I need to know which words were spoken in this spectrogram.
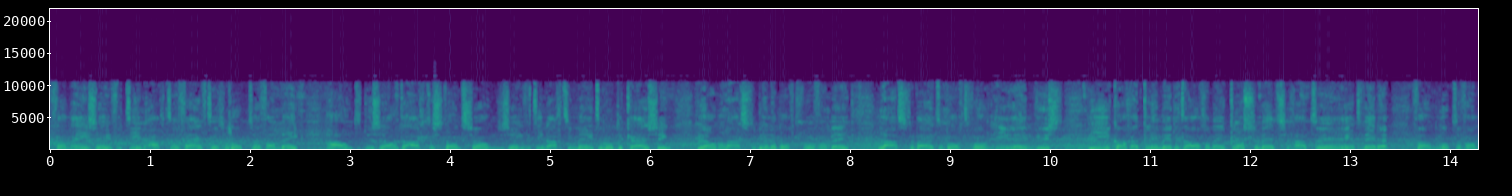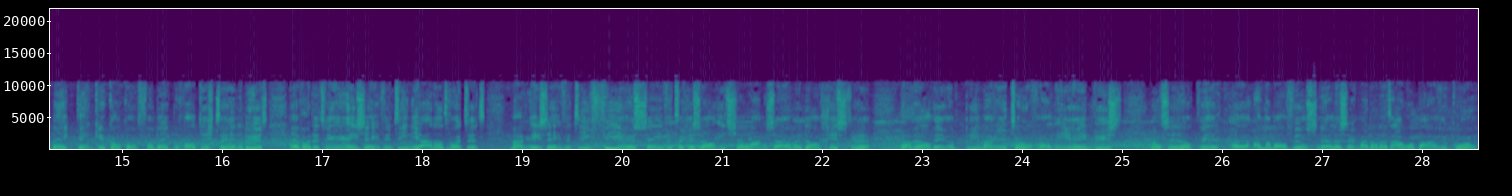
van 1.17.58. Lotte van Beek houdt dezelfde achterstand. Zo'n 17, 18 meter op de kruising. Wel de laatste binnenbocht voor Van Beek. Laatste buitenbocht voor Irene Wust. Die hier kan gaan klimmen in het algemeen klassement. Ze gaat de rit winnen van Lotte van Beek. Denk ik, al komt Van Beek nog wel dichter in de buurt. En wordt het weer 1.17. Ja, dat wordt het. Maar 1.17.74 is wel ietsje langzamer dan gisteren. Maar wel weer een prima rit hoor van Irene Wust. Want ze is ook weer uh, andermaal veel sneller zeg maar, dan het oude baanrecord.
